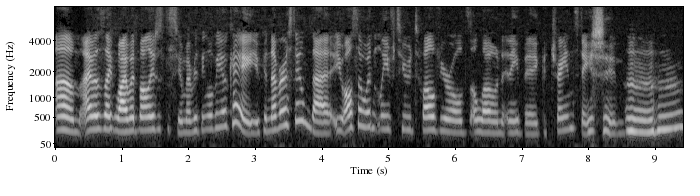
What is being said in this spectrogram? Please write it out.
Um, I was like, why would Molly just assume everything will be okay? You can never assume that. You also wouldn't leave two 12 year olds alone in a big train station Mm-hmm.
